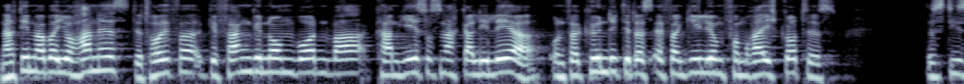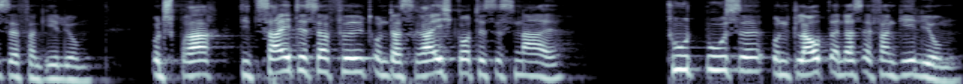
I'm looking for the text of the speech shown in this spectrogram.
Nachdem aber Johannes, der Täufer, gefangen genommen worden war, kam Jesus nach Galiläa und verkündigte das Evangelium vom Reich Gottes. Das ist dieses Evangelium. Und sprach, die Zeit ist erfüllt und das Reich Gottes ist nahe. Tut Buße und glaubt an das Evangelium.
